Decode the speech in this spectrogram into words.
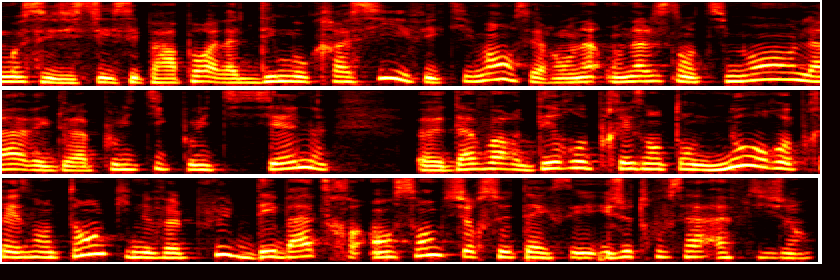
moi, c'est par rapport à la démocratie, effectivement. On a, on a le sentiment, là, avec de la politique politicienne, euh, d'avoir des représentants, nos représentants, qui ne veulent plus débattre ensemble sur ce texte. Et, je trouve ça affligeant.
